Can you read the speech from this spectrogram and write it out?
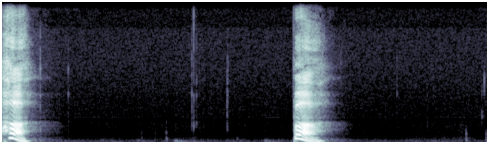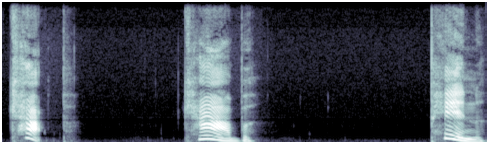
p. B. Cap. Cab. Pin.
